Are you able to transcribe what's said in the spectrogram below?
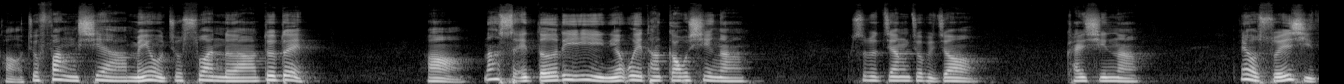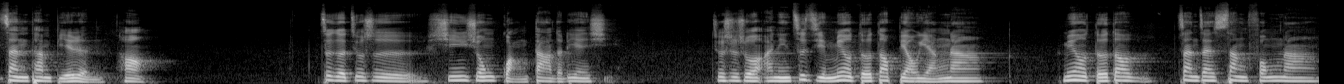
好，就放下，没有就算了啊，对不对？啊，那谁得利益，你要为他高兴啊，是不是这样就比较开心呢？要随喜赞叹别人，哈，这个就是心胸广大的练习。就是说啊，你自己没有得到表扬啦，没有得到站在上风啦，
